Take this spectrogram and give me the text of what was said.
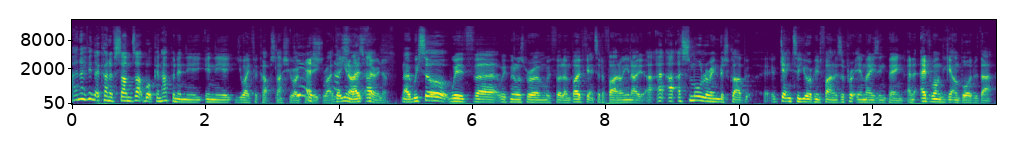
and I think that kind of sums up what can happen in the in the UEFA Cup slash Europa League, right? that's- you know, that's uh, fair enough. No, we saw with uh, with Middlesbrough and with Fulham both getting to the final. You know, a, a, smaller English club getting to European final is a pretty amazing thing, and everyone can get on board with that.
